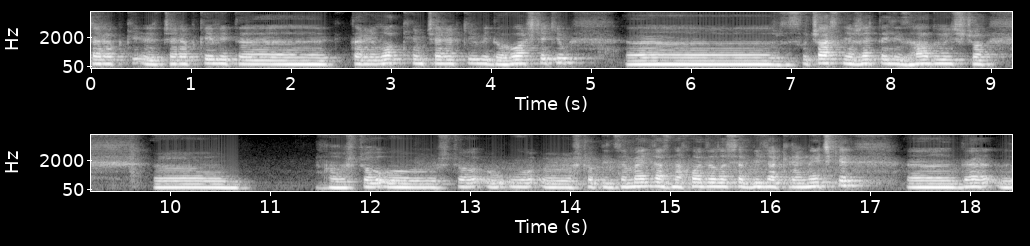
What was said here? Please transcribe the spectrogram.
черепки, черепки від е, тарілок, крім черепків від горщиків. Е, Сучасні жителі згадують, що е, що, що, е, що підземелля знаходилося біля кринички, е, де е,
